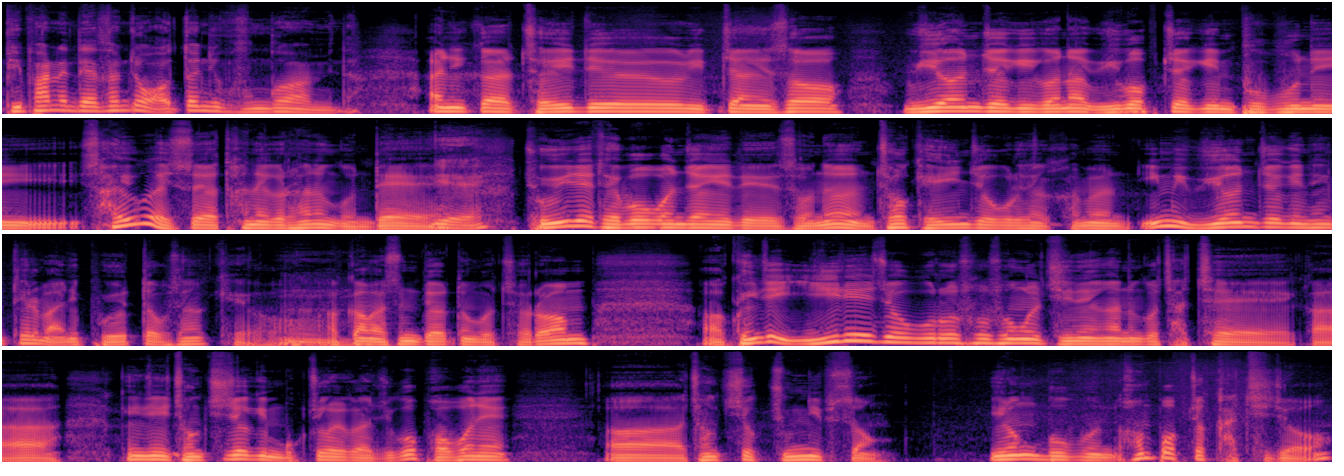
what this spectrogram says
비판에 대해서는 좀 어떤지 궁금합니다. 아니 그러니까 저희들 입장에서 위헌적이거나 위법적인 부분의 사유가 있어야 탄핵을 하는 건데 예. 조희대 대법원장에 대해서는 저 개인적으로 생각하면 이미 위헌적인 행태를 많이 보였다고 생각해요. 음. 아까 말씀드렸던 것처럼 어, 굉장히 이례적으로 소송을 진행하는 것 자체가 굉장히 정치적인 목적을 가지고 법원의 어, 정치적 중립성 이런 부분 헌법적 가치죠.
